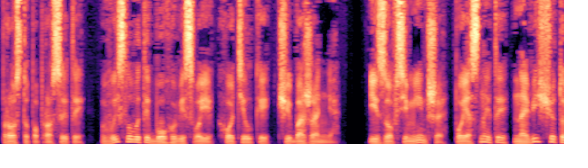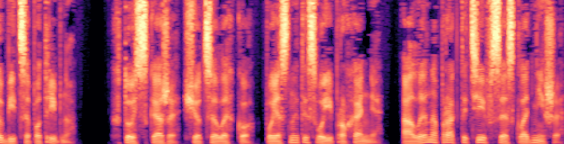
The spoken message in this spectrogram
просто попросити, висловити Богові свої хотілки чи бажання, і зовсім інше пояснити, навіщо тобі це потрібно. Хтось скаже, що це легко пояснити свої прохання, але на практиці все складніше.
